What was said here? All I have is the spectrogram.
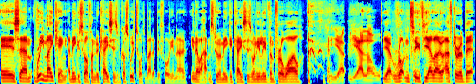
is um, remaking Amiga 1200 cases because we've talked about it before. You know, you know what happens to Amiga cases when you leave them for a while. yep, yellow. Yeah, rotten tooth yellow after a bit,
